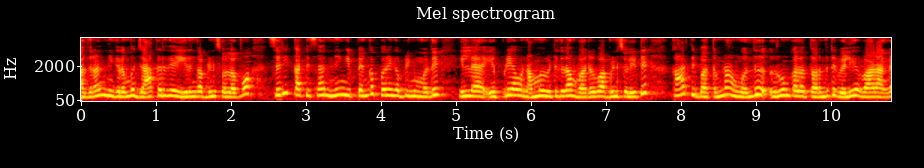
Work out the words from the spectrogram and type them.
அதனால் நீங்கள் ரொம்ப ஜாக்கிரதையாக இருங்க அப்படின்னு சொல்லவும் சரி கார்த்தி சார் நீங்கள் இப்போ எங்கே போகிறீங்க அப்படிங்கும்போது இல்லை எப்படி அவள் நம்ம வீட்டுக்கு தான் வருவா அப்படின்னு சொல்லிட்டு கார்த்தி பார்த்தோம்னா அவங்க வந்து ரூம் கதை திறந்துட்டு வெளியே வராங்க.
